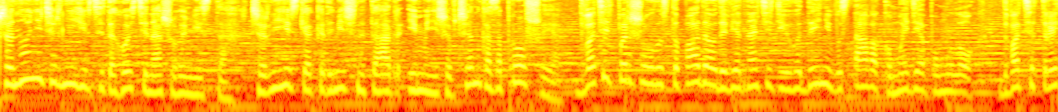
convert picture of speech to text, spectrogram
Шановні чернігівці та гості нашого міста, Чернігівський академічний театр імені Шевченка запрошує 21 листопада о 19 годині вистава Комедія помилок. 23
